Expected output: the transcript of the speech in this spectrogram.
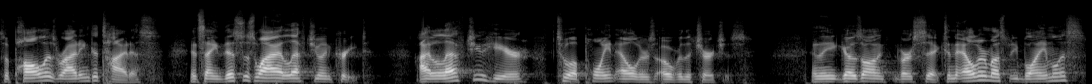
So Paul is writing to Titus and saying, This is why I left you in Crete. I left you here to appoint elders over the churches. And then he goes on in verse 6 An elder must be blameless,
